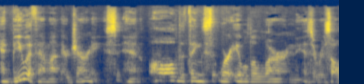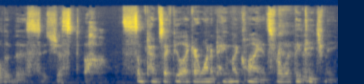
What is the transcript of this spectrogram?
and be with them on their journeys and all the things that we're able to learn as a result of this. It's just oh, sometimes I feel like I want to pay my clients for what they teach me.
